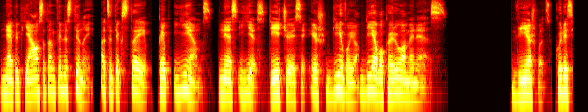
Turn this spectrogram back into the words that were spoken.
neapipjausitam Filistinui atsitiks taip, kaip jiems, nes jis tyčiojasi iš gyvojo dievo kariuomenės. Viešpats, kuris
